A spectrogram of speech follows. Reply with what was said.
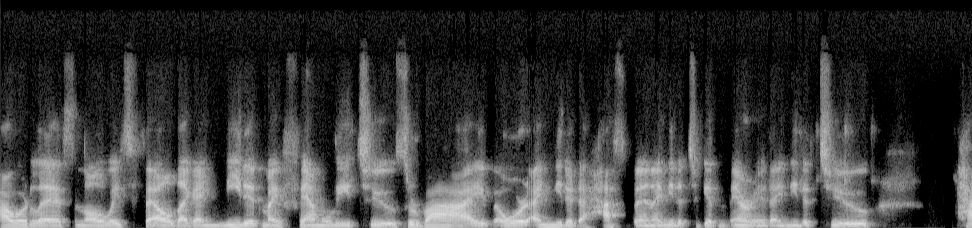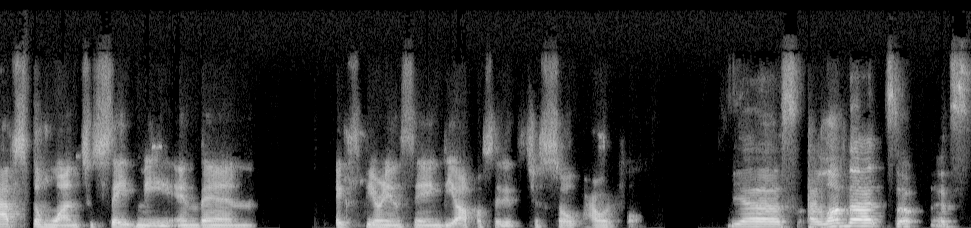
powerless and always felt like I needed my family to survive or I needed a husband, I needed to get married, I needed to have someone to save me and then experiencing the opposite it's just so powerful. Yes, I love that. So it's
